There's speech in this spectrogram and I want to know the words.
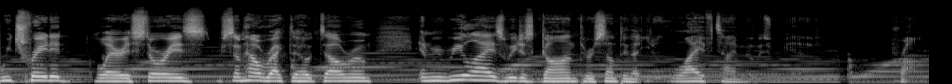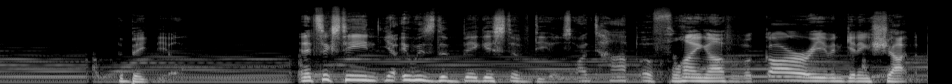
We traded hilarious stories. Somehow wrecked the hotel room, and we realized we just gone through something that you know lifetime movies were made of. Prom, the big deal. And at 16, you know, it was the biggest of deals, on top of flying off of a car or even getting shot in the.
